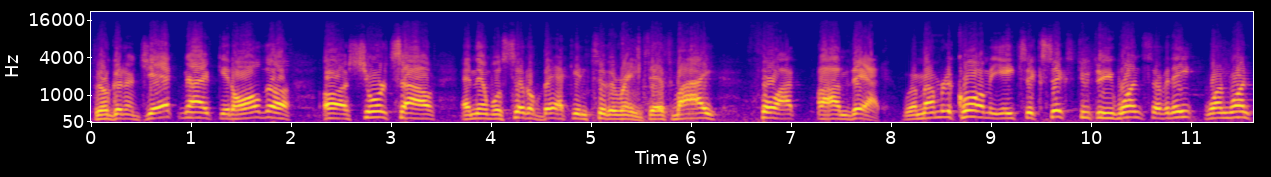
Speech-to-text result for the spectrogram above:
They're going to jackknife, get all the uh, shorts out, and then we'll settle back into the range. That's my thought on that. Remember to call me 866 231 7811.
